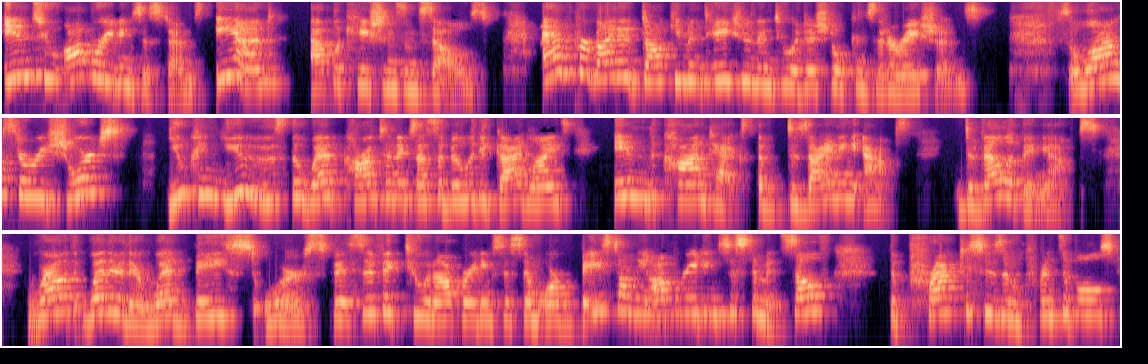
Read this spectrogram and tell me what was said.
into operating systems and applications themselves and provided documentation into additional considerations. So long story short, you can use the web content accessibility guidelines in the context of designing apps developing apps, whether they're web-based or specific to an operating system or based on the operating system itself, the practices and principles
